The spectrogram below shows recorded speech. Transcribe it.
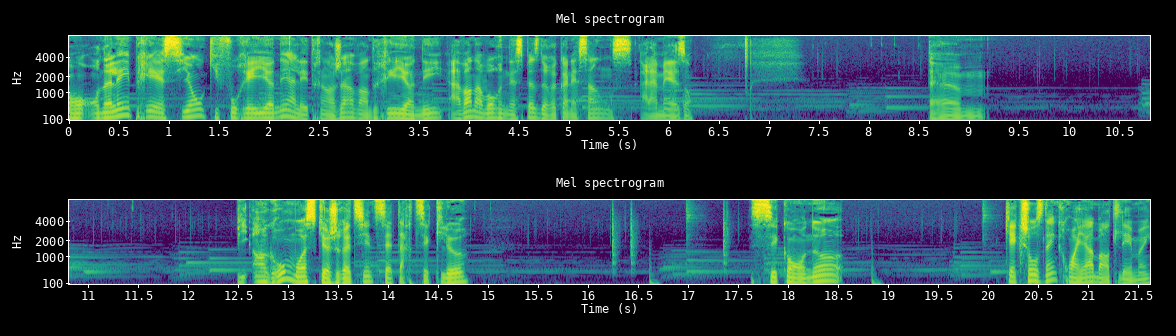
On, a l'impression qu'il faut rayonner à l'étranger avant de rayonner, avant d'avoir une espèce de reconnaissance à la maison. Euh, puis en gros, moi, ce que je retiens de cet article-là, c'est qu'on a quelque chose d'incroyable entre les mains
